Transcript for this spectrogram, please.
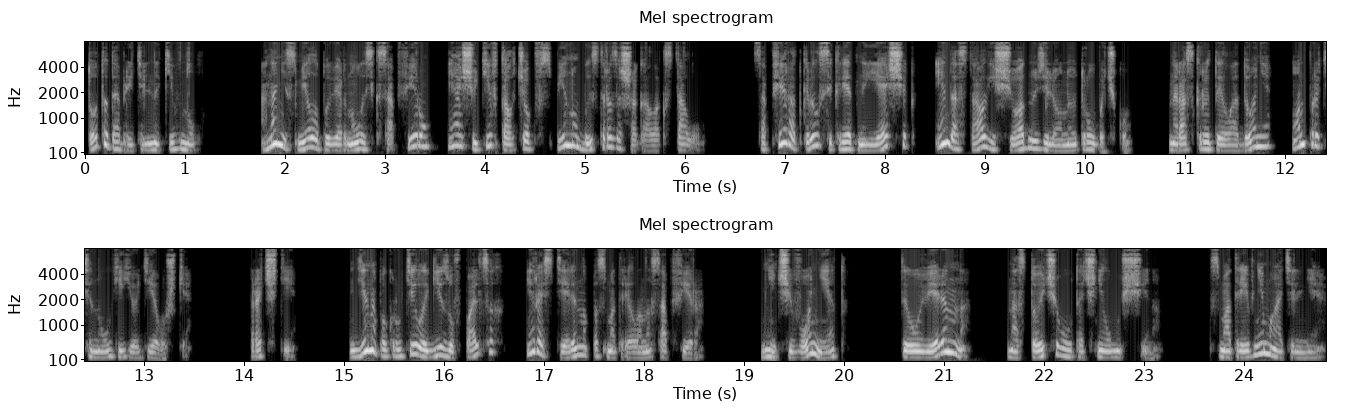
Тот одобрительно кивнул. Она не смело повернулась к Сапфиру и, ощутив толчок в спину, быстро зашагала к столу. Сапфир открыл секретный ящик и достал еще одну зеленую трубочку. На раскрытой ладони он протянул ее девушке. «Прочти». Дина покрутила Гизу в пальцах и растерянно посмотрела на Сапфира. «Ничего нет». «Ты уверена?» — настойчиво уточнил мужчина. «Смотри внимательнее».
